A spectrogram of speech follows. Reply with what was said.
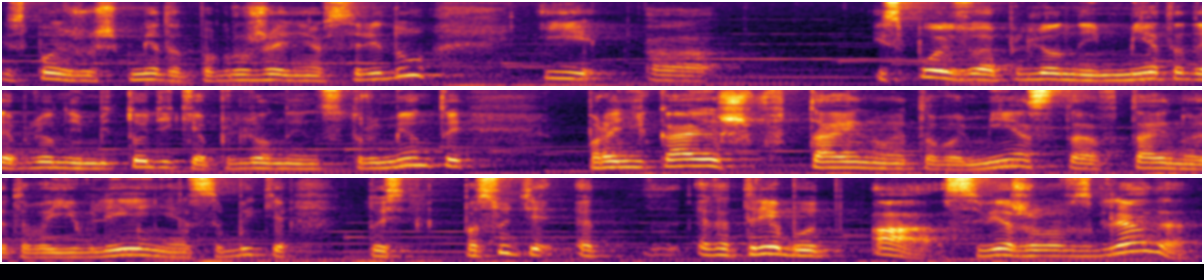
используешь метод погружения в среду и э, используя определенные методы, определенные методики, определенные инструменты, проникаешь в тайну этого места, в тайну этого явления, события. То есть, по сути, это, это требует, а, свежего взгляда,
